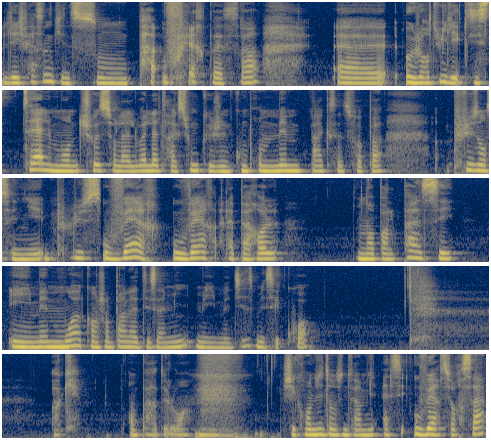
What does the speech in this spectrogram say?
les personnes qui ne sont pas ouvertes à ça, euh, aujourd'hui il existe tellement de choses sur la loi de l'attraction que je ne comprends même pas que ça ne soit pas plus enseigné, plus ouvert, ouvert à la parole. On n'en parle pas assez. Et même moi, quand j'en parle à des amis, mais ils me disent mais c'est quoi? Ok on part de loin. J'ai grandi dans une famille assez ouverte sur ça.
